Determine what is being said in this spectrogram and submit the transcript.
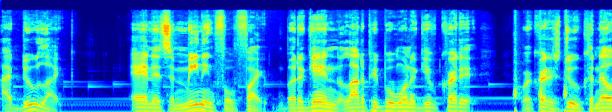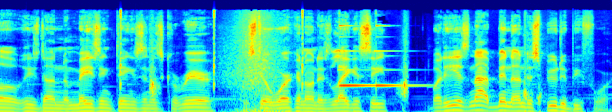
I do like. And it's a meaningful fight. But again, a lot of people want to give credit where credit's due. Canelo, he's done amazing things in his career. He's still working on his legacy but he has not been undisputed before.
